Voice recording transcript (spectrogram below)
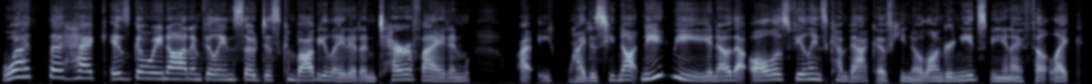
what the heck is going on? I'm feeling so discombobulated and terrified. And I, why does he not need me? You know, that all those feelings come back of he no longer needs me. And I felt like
